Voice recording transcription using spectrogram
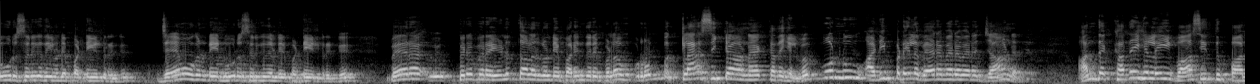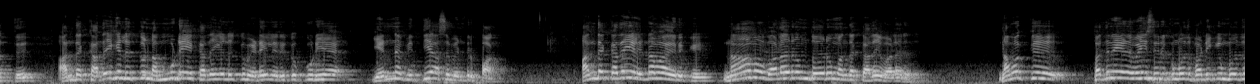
நூறு சிறுகதைகளுடைய பட்டியல் இருக்கு ஜெயமோகனுடைய நூறு சிறுகதைகளுடைய பட்டியல் இருக்கு. வேற பிற பிற எழுத்தாளர்களுடைய பரிந்துரைப்பில் ரொம்ப கிளாசிக்கான கதைகள். ஒவ்வொன்றும் அடிப்படையில் வேற வேற வேற ஜானர் அந்த கதைகளை வாசித்து பார்த்து அந்த கதைகளுக்கும் நம்முடைய கதைகளுக்கும் இடையில் இருக்கக்கூடிய என்ன வித்தியாசம் என்று பார்க்கும் அந்த கதைகள் என்னவா இருக்கு? நாம வளரும் தோறும் அந்த கதை வளருது. நமக்கு பதினேழு வயசு இருக்கும்போது படிக்கும்போது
